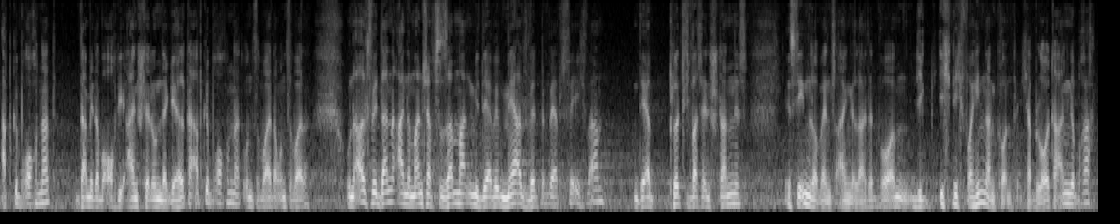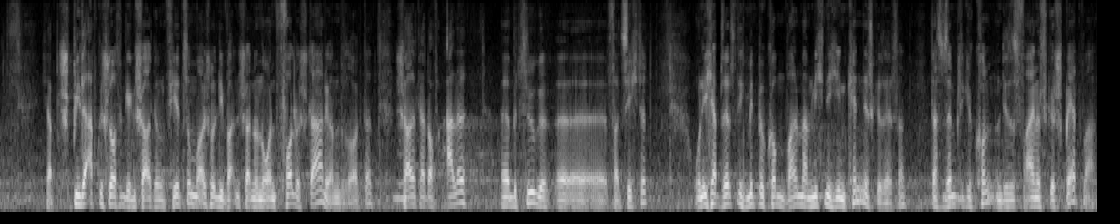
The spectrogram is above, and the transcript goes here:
abgebrochen hat, damit aber auch die Einstellung der Gelder abgebrochen hat und so weiter und so weiter. Und als wir dann eine Mannschaft zusammen hatten, mit der wir mehr als wettbewerbsfähig waren, in der plötzlich was entstanden ist, ist die Insolvenz eingeleitet worden, die ich nicht verhindern konnte. Ich habe Leute angebracht, ich habe Spiele abgeschlossen gegen Schalke 04 zum Beispiel, die Wattenscheid nur ein volles Stadion besorgt hat. Schalke hat auf alle äh, Bezüge äh, verzichtet. Und ich habe selbst nicht mitbekommen, weil man mich nicht in Kenntnis gesetzt hat, dass sämtliche Konten dieses Vereines gesperrt waren.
